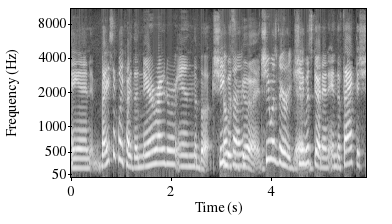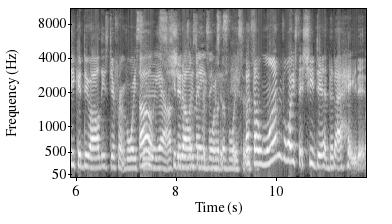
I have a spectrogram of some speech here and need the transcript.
and basically, okay, the narrator in the book, she was good. She was very good. She was good, and, and the fact that she could do all these different voices. Oh, yeah, she, she did all these different voices. the voices. But the one voice that she did that I hated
